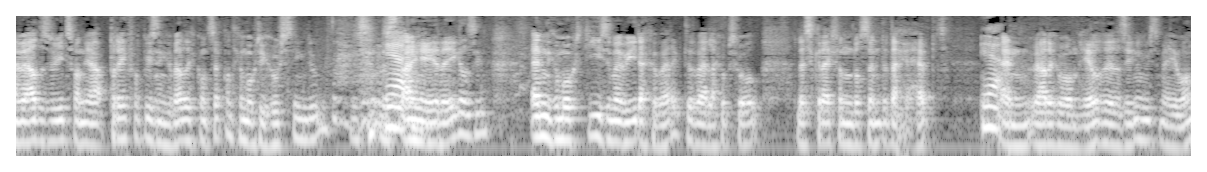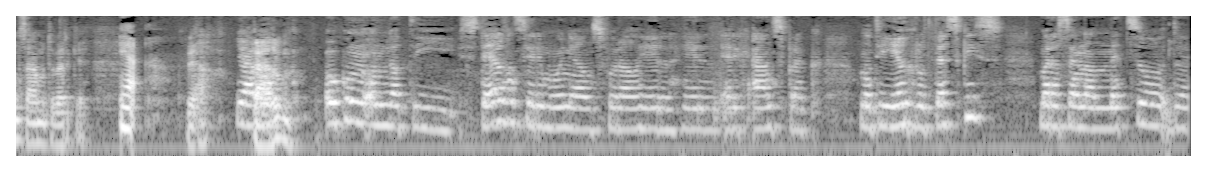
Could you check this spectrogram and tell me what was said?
En wij hadden zoiets van, ja, prefab is een geweldig concept, want je mocht je goesting doen. Dus er Ja. staan geen regels in. En je mocht kiezen met wie dat je werkt, terwijl je op school les krijgt van de docenten dat je hebt. Ja, En we hadden gewoon heel veel zin om eens met Johan samen te werken. ja, Ja, Ja, daarom. Ook, ook om, omdat die stijl van ceremonia ons vooral heel, heel erg aansprak. Omdat die heel grotesk is, maar dat zijn dan net zo de...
